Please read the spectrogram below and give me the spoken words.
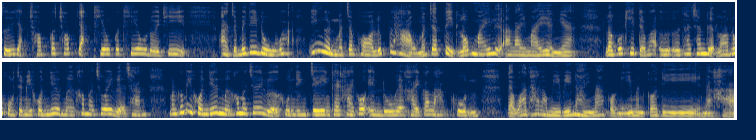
ซื้ออยากช็อปก็ช็อปอยากเที่ยวก็เที่ยวโดยที่อาจจะไม่ได้ดูว่าอีเงินมันจะพอหรือเปล่า มันจะติดลบไหมหรืออะไรไหมอย่างเงี้ย เราก็คิดแต่ว่าเออเออถ้าฉันเดือดร้อนก็คงจะมีคนยื่นมือเข้ามาช่วยเหลือฉัน มันก็มีคนยื่นมือเข้ามาช่วยเหลือคุณจริงๆ ใครๆก็เอ็นดู ใครๆก็รักคุณ แต่ว่าถ้าเรามีวินัยมากกว่านี้มันก็ดีนะคะ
